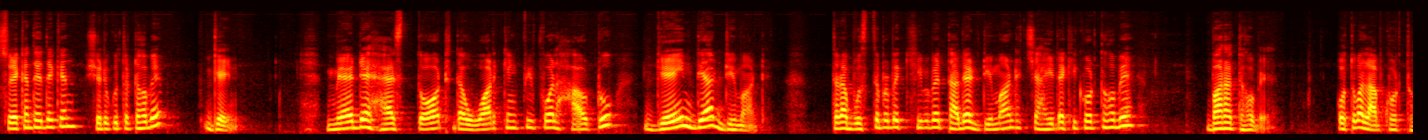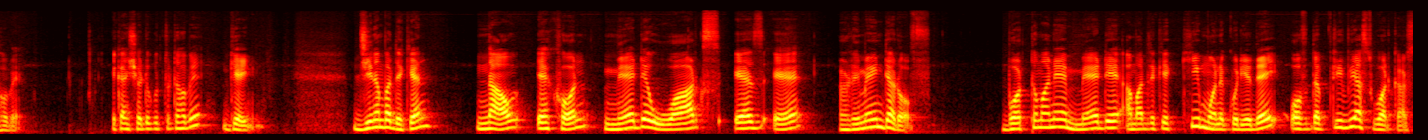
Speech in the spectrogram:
সো এখান থেকে দেখেন, সেটুকু উত্তরটা হবে gain May Day has thought the working people how to gain their demand তারা বুঝতে পারবে কীভাবে তাদের ডিমান্ড চাহিদা কী করতে হবে? বাড়াতে হবে অথবা লাভ করতে হবে। এখানে সঠিক উত্তরটা হবে গেইন জি নাম্বার দেখেন। নাও এখন made a works as a reminder of বর্তমানে মে ডে আমাদেরকে কি মনে করিয়ে দেয়? অফ দ্য প্রিভিয়াস ওয়ার্কার্স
